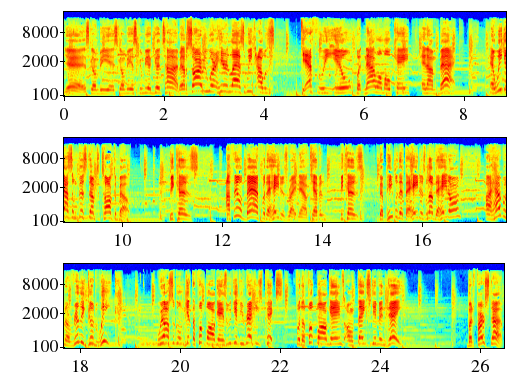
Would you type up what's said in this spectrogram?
Yeah, it's gonna be it's gonna be it's gonna be a good time. And I'm sorry we weren't here last week. I was deathly ill, but now I'm okay and I'm back. And we got some good stuff to talk about because I feel bad for the haters right now, Kevin, because the people that the haters love to hate on are having a really good week. We're also going to get the football games. We give you Reggie's picks for the football games on Thanksgiving Day. But first up,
